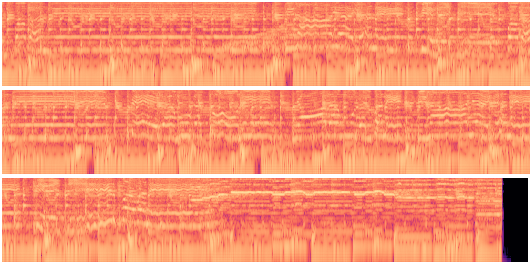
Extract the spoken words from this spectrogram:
நிற்பவனே விநாயகனே விநாயகனே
